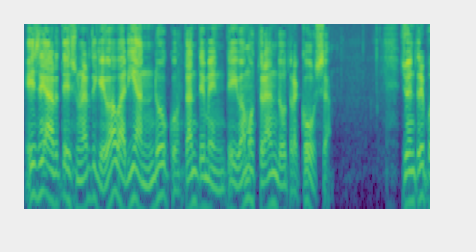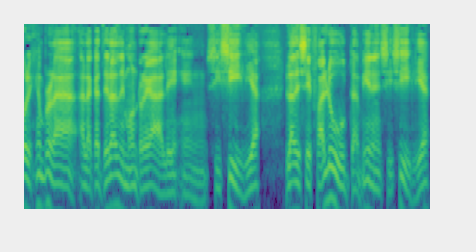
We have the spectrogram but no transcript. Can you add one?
Ese arte es un arte que va variando constantemente y va mostrando otra cosa. Yo entré, por ejemplo, a la, a la Catedral de Monreale en Sicilia, la de Cefalú también en Sicilia,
